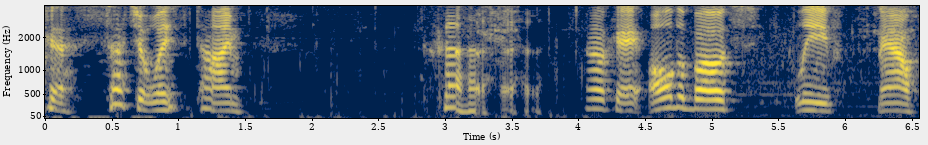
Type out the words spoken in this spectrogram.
Such a waste of time. okay, all the boats leave now.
